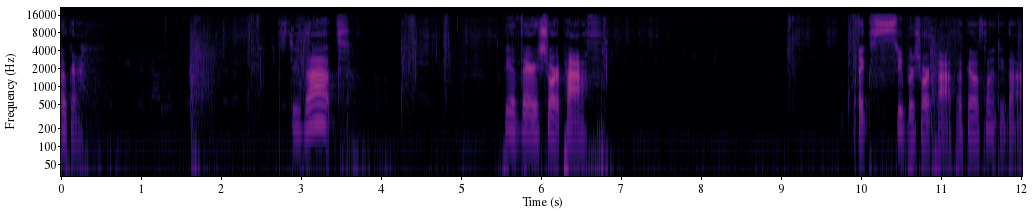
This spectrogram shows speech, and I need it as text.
Okay. Let's do that. Be a very short path. Like, super short path. Okay, let's not do that.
